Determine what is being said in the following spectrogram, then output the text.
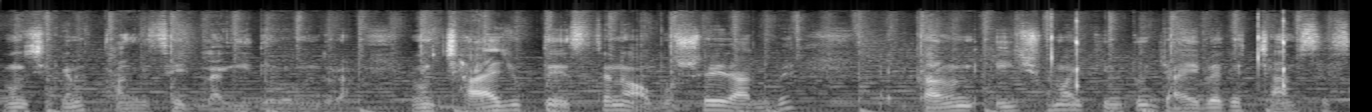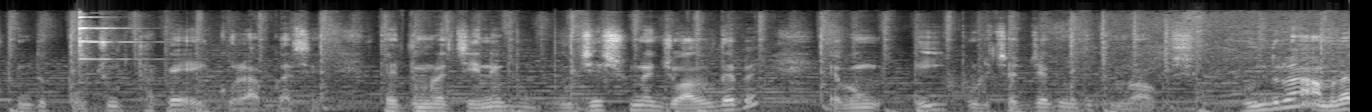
এবং সেখানে ফাঙ্গিসাইড লাগিয়ে দেবে বন্ধুরা। এবং ছায়াযুক্ত স্থানে অবশ্যই রাখবে। কারণ এই সময় কিন্তু ডাইব্যাকের চান্সেস কিন্তু প্রচুর থাকে এই গোলাপ গাছে। তাই তোমরা জেনে বুঝে শুনে জল দেবে এবং এই পরিচর্যা কিন্তু তোমরা অবশ্যই বন্ধুরা, আমরা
